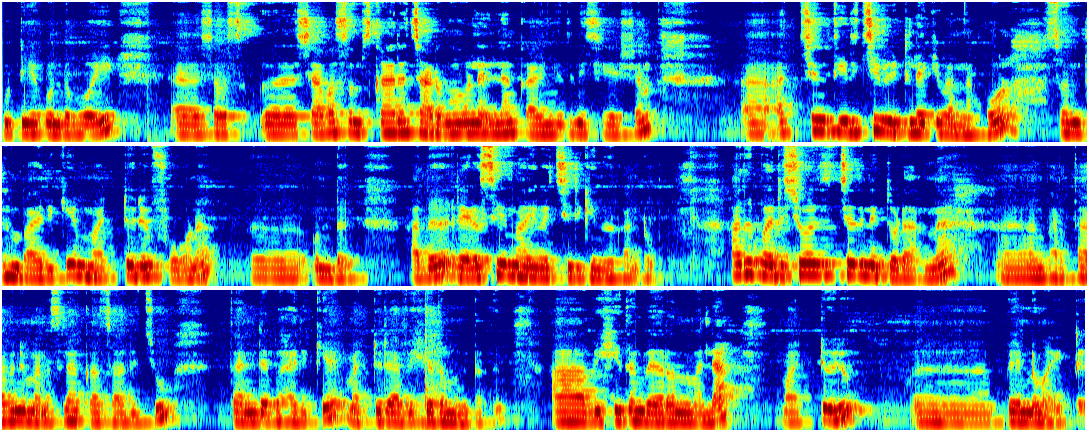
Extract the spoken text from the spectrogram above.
കുട്ടിയെ കൊണ്ടുപോയി ശവ ശവസംസ്കാര ചടങ്ങുകളെല്ലാം കഴിഞ്ഞതിന് ശേഷം അച്ഛൻ തിരിച്ച് വീട്ടിലേക്ക് വന്നപ്പോൾ സ്വന്തം ഭാര്യയ്ക്ക് മറ്റൊരു ഫോണ് ഉണ്ട്. അത് രഹസ്യമായി വെച്ചിരിക്കുന്നത് കണ്ടു. അത് പരിശോധിച്ചതിനെ തുടർന്ന് ഭർത്താവിന് മനസ്സിലാക്കാൻ സാധിച്ചു തന്റെ ഭാര്യയ്ക്ക് മറ്റൊരു അവിഹിതമുണ്ടെന്ന്. ആ അവിഹിതം വേറൊന്നുമല്ല മറ്റൊരു പെണ്ണുമായിട്ട്.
